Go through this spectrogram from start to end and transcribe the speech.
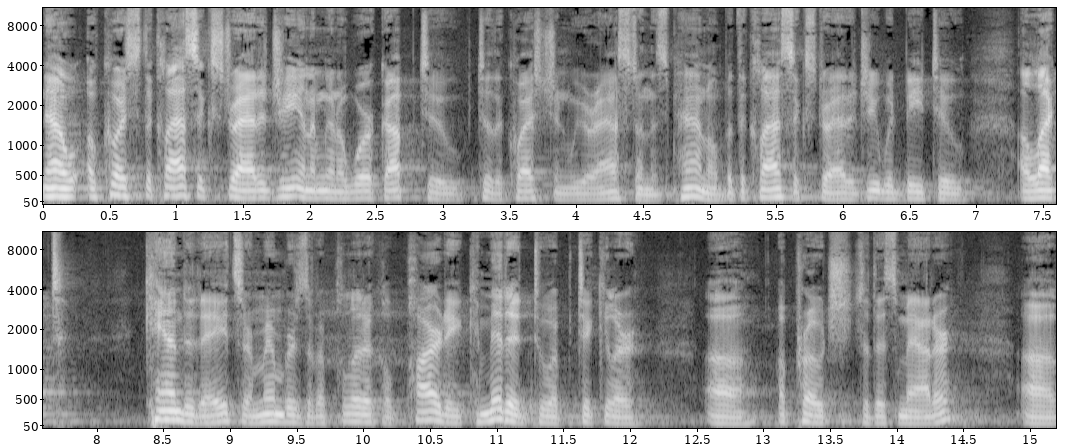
Now, of course, the classic strategy, and I'm going to work up to, to the question we were asked on this panel, but the classic strategy would be to elect candidates or members of a political party committed to a particular uh, approach to this matter, uh,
